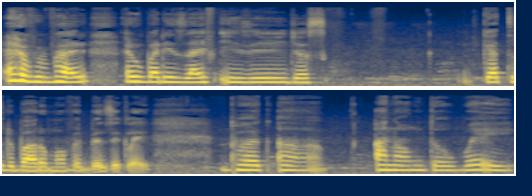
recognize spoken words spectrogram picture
everybody everybody's life easy just get to the bottom of it basically. But uh, along the way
